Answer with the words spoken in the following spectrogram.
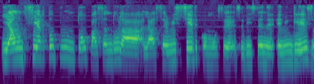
y a un cierto punto, pasando la, la Series Seed, como se, se dice en, inglés,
